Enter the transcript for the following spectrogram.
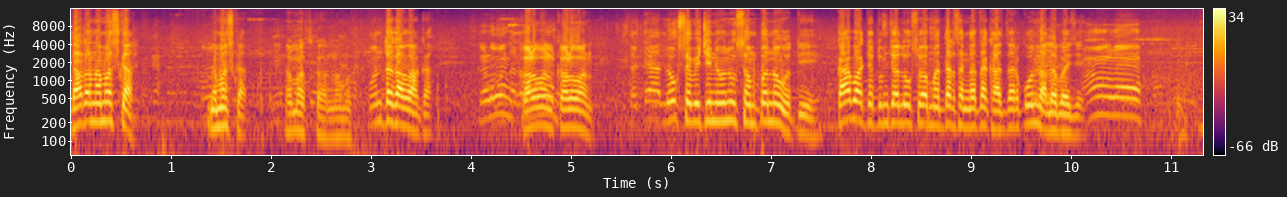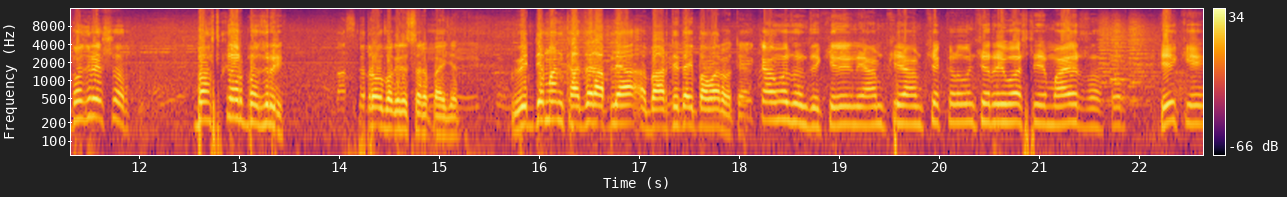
दादा नमस्कार. नमस्कार. नमस्कार नमस्कार. कोणतं गाव काका कळवण कळवण. सध्या लोकसभेची निवडणूक संपन्न होती. काय वाटतं तुमच्या लोकसभा मतदारसंघाचा खासदार कोण झाला पाहिजे? बगरे सर भास्कर बगरे. भास्करराव वगैरे सर पाहिजेत. विद्यमान खासदार आपल्या भारतीताई पवार होत्या. कामधंदे केले नाही. आमचे आमच्या कळवणचे रहिवासी आहे, माहेर सासर एक आहे.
